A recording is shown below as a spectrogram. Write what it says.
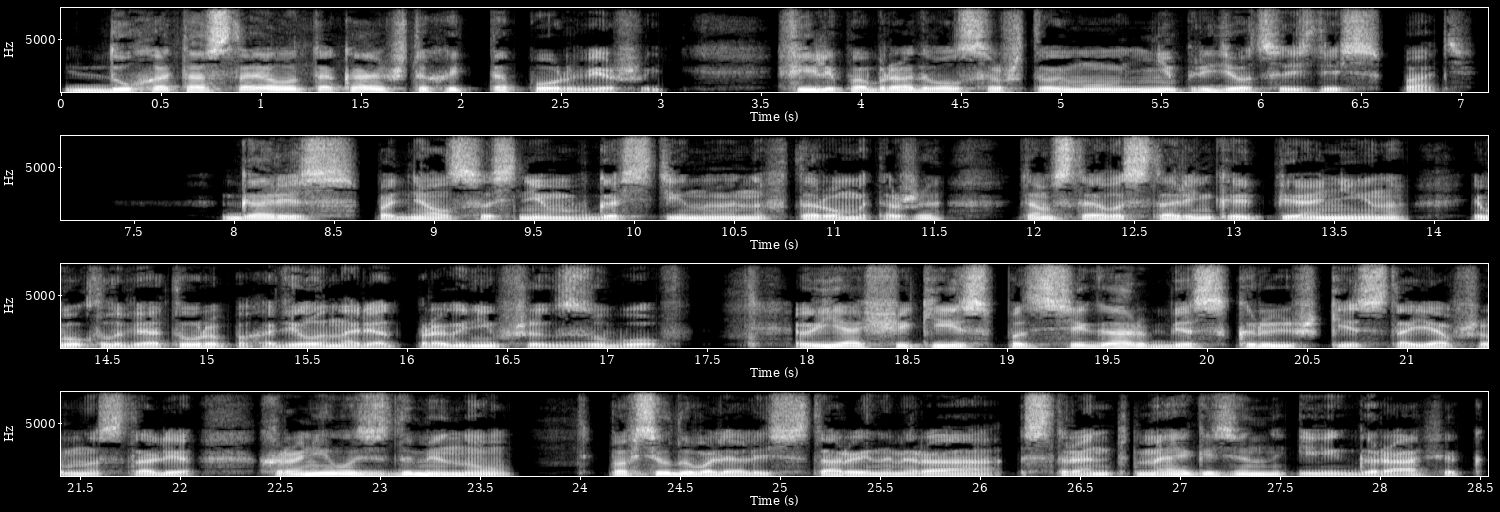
Духота стояла такая, что хоть топор вешай. Филипп обрадовался, что ему не придется здесь спать. Гаррис поднялся с ним в гостиную на втором этаже. Там стояла старенькая пианино, его клавиатура походила на ряд прогнивших зубов. В ящике из-под сигар, без крышки, стоявшем на столе, хранилось домино. Повсюду валялись старые номера Strand Magazine и График.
